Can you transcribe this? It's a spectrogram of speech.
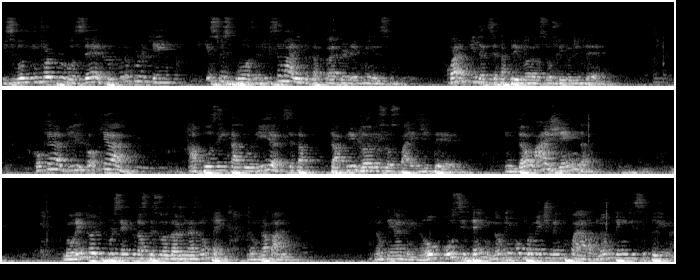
E se não for por você, procura por quem? O que, que é sua esposa? O que, que seu marido tá, vai perder com isso? Qual é a vida que você está privando seu filho de ter? Qual é a vida? Qual é a, aposentadoria que você está tá privando seus pais de ter? Então, a agenda 98% das pessoas da Junés não tem, não trabalham. Não tem agenda. Ou, ou se tem, não tem comprometimento com ela, não tem disciplina.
